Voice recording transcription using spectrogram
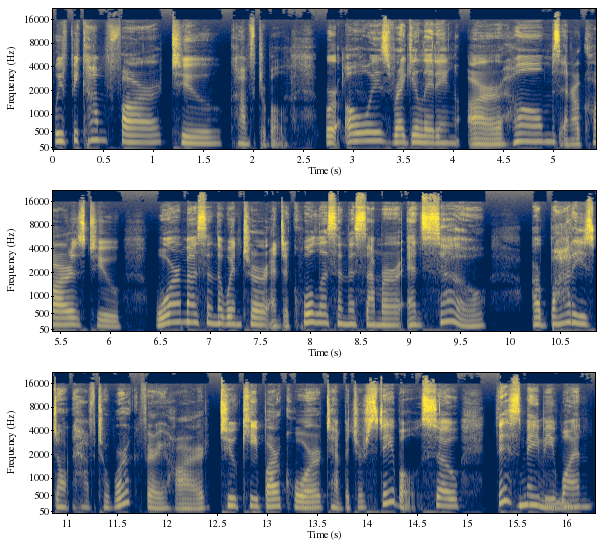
We've become far too comfortable. We're always regulating our homes and our cars to warm us in the winter and to cool us in the summer. And so our bodies don't have to work very hard to keep our core temperature stable. So this may mm. be hmm. one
